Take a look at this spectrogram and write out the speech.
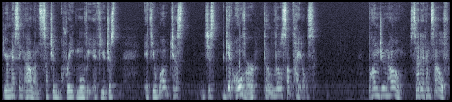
You're missing out on such a great movie if you just if you won't just just get over the little subtitles. Bong Joon-ho said it himself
